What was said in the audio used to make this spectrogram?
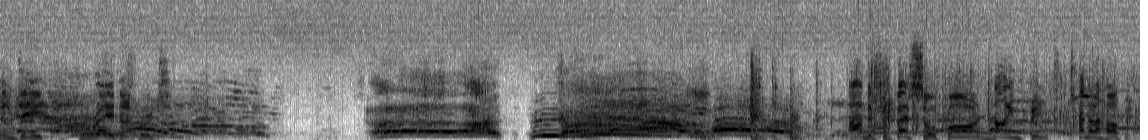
effort indeed. Great effort. And it's the best so far, 9 feet, ten and a half inches.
